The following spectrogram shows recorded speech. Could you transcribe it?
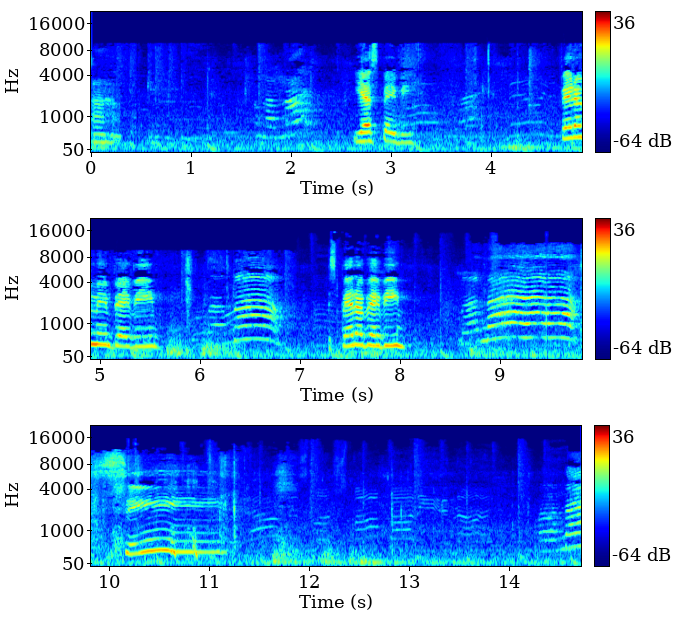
Ajá. Yes, baby. Espérame, baby. Espera, baby. Mama. Sí. Mama.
